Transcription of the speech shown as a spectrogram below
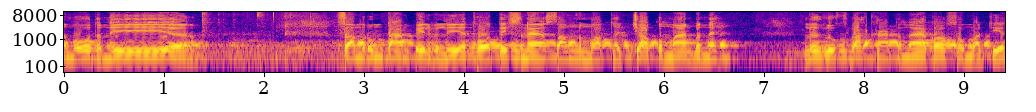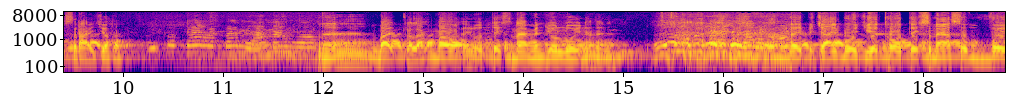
នុមោទនាសំរុំតាមពេលវេលាធរទេសនាសំណមត់ថាចប់ប្រមាណប៉ុណ្ណេះលើសលុះខ្វះខាតតាក៏សូមអធិស្ឋានចុះណាបាច់កន្លះមកអីទេសនាមានយកលុយហ្នឹងណាហើយបច្ច័យបូជាធរទេសនាសូមវេ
